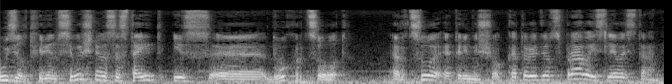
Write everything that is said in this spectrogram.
узел Тфилин Всевышнего состоит из э, двух рцот. Рцо – это ремешок, который идет справа и с левой стороны.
